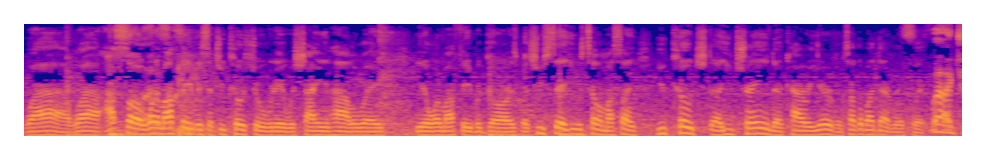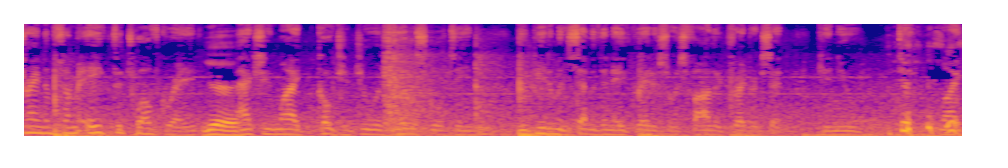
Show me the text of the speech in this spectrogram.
Wow, wow. I saw one of my favorites that you coached over there was Shaheen Holloway, you know, one of my favorite guards. But you said you was telling my son, you coached, uh, you trained uh, Kyrie Irving. Talk about that real quick. Well, I trained him from 8th to 12th grade. Yeah. Actually, my coaching Jewish middle school team, we beat him in 7th and 8th grade. So his father, Frederick, said, can you take Mike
